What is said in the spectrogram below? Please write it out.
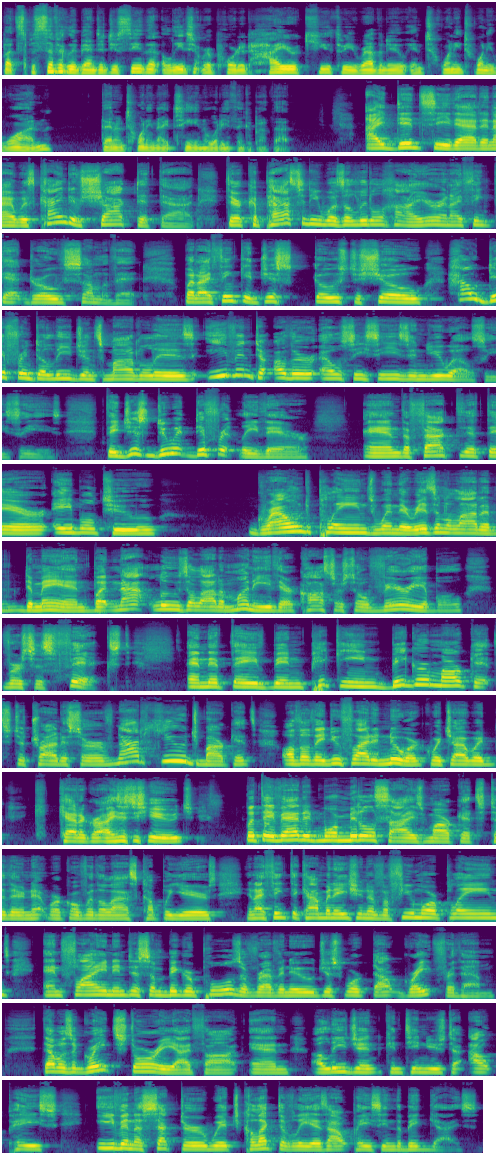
But specifically, Ben, did you see that Allegiant reported higher Q3 revenue in 2021 than in 2019? What do you think about that? I did see that and I was kind of shocked at that. Their capacity was a little higher and I think that drove some of it. But I think it just goes to show how different Allegiant's model is, even to other LCCs and ULCCs. They just do it differently there. And the fact that they're able to ground planes when there isn't a lot of demand, but not lose a lot of money. Their costs are so variable versus fixed. And that they've been picking bigger markets to try to serve, not huge markets, although they do fly to Newark, which I would categorize as huge but they've added more middle-sized markets to their network over the last couple years. And i think the combination of a few more planes and flying into some bigger pools of revenue just worked out great for them. That was a great story i thought and allegiant continues to outpace even a sector which collectively is outpacing the big guys.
